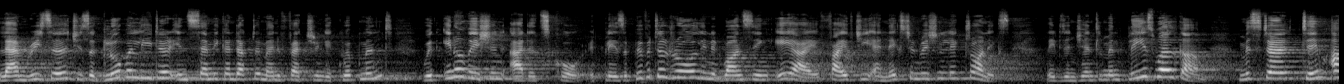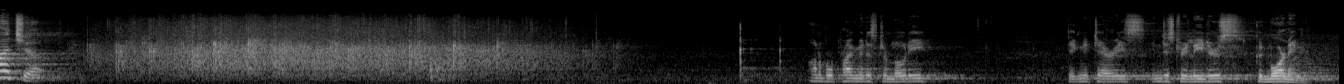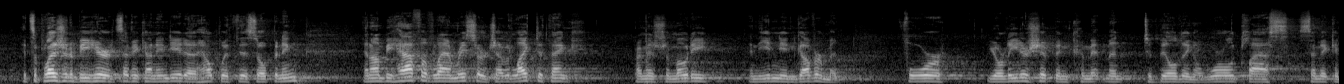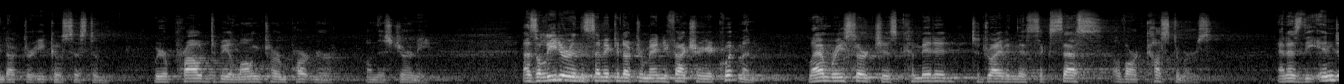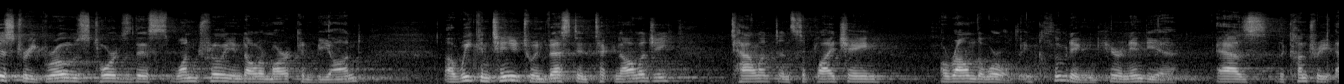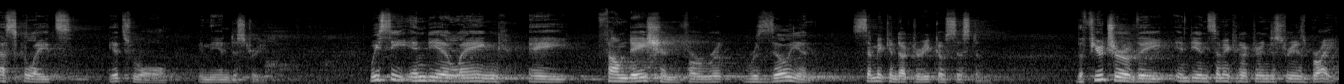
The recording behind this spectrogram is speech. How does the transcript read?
Lam Research is a global leader in semiconductor manufacturing equipment with innovation at its core. It plays a pivotal role in advancing AI, 5G, and next generation electronics. Ladies and gentlemen, please welcome Mr. Tim Archer. Honorable Prime Minister Modi, dignitaries, industry leaders, good morning. It's a pleasure to be here at Semicon India to help with this opening. And on behalf of Lam Research, I would like to thank Prime Minister Modi and the Indian government for your leadership and commitment to building a world-class semiconductor ecosystem. We are proud to be a long-term partner on this journey. As a leader in the semiconductor manufacturing equipment, Lam Research is committed to driving the success of our customers. And as the industry grows towards this $1 trillion mark and beyond, uh, we continue to invest in technology, talent, and supply chain around the world, including here in India, as the country escalates its role in the industry. We see India laying a foundation for a re resilient semiconductor ecosystem the future of the Indian semiconductor industry is bright.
